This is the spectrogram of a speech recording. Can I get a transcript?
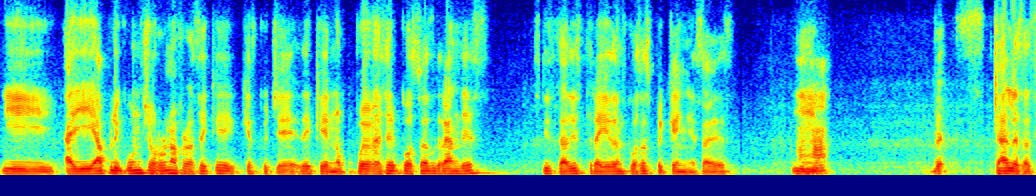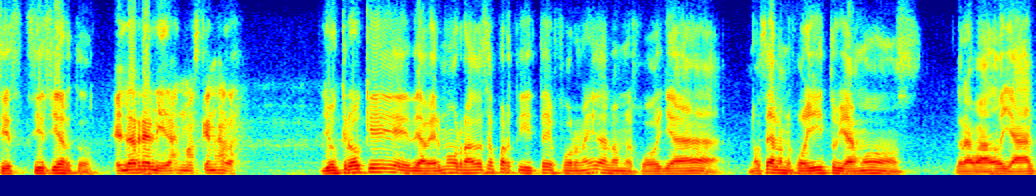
Y ahí aplicó un chorro una frase que, que escuché de que no puede hacer cosas grandes si está distraído en cosas pequeñas, ¿sabes? Y Ajá. chales, así es, sí es cierto. Es la realidad, más que nada. Yo creo que de haberme ahorrado esa partidita de Fortnite, a lo mejor ya, no sé, a lo mejor ya tuviéramos grabado ya el,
